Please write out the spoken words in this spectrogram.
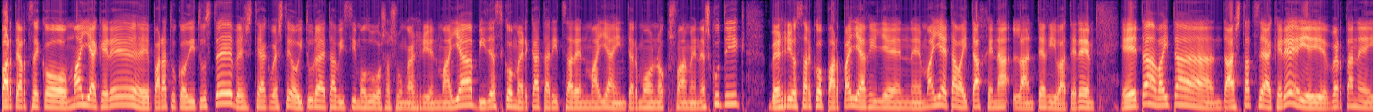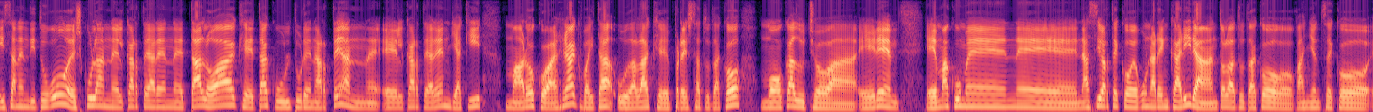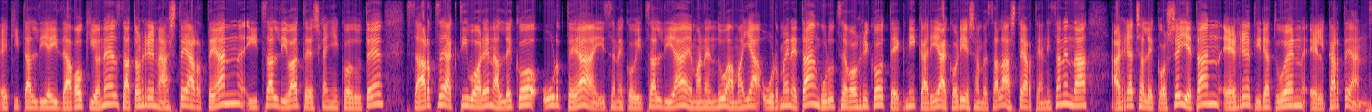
Parte hartzeko mailak ere e, paratuko dituzte, besteak beste ohitura eta bizimodu osasungarrien maila, bidezko merkataritzaren maila Intermon Oxfamen eskutik, berriozarko parpailagileen e, maila eta baita jena lantegi bat ere. Eta baita dastatzeak ere, e, bertan izanen ditugu, eskulan elkartearen taloak eta kulturen artean elkartearen jaki marokoarrak, baita udalak prestatutako mokadutxoa ere. Emakumen e, nazioarteko egunaren karira antolatutako gainontzeko ekitaldiei dagokionez, datorren aste artean hitzaldi bat eskainiko dute, zahartze aktiboaren aldeko urtea izeneko hitzaldia emanen du amaia urmenetan gurutze gorriko teknikariak hori esan bezala aste artean izanen da, arriatxaleko seietan erretiratuen elkartean.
